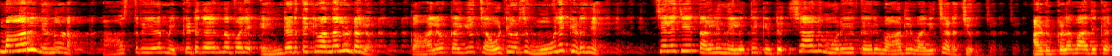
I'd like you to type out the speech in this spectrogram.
മാറി നിന്നോണം. ആ സ്ത്രീയുടെ മെക്കിട്ട് കയറുന്ന പോലെ എന്റെ അടുത്തേക്ക് വന്നാലുണ്ടല്ലോ. കാലോ കയ്യോ ചവിട്ടി ഓടിച്ച് മൂലക്കിടിഞ്ഞ്. ജലജയെ തള്ളി നിലത്തേക്കിട്ട് ശാലു മുറിയെ കയറി വാതിൽ വലിച്ചടച്ചു. അടുക്കള വാതിക്കൽ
